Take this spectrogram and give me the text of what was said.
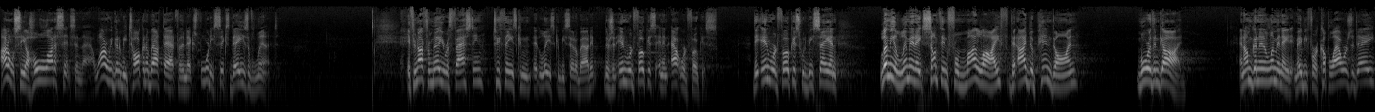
I don't see a whole lot of sense in that. Why are we going to be talking about that for the next 46 days of Lent? If you're not familiar with fasting, two things can at least can be said about it. There's an inward focus and an outward focus. The inward focus would be saying, let me eliminate something from my life that I depend on more than God. And I'm going to eliminate it, maybe for a couple hours a day,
